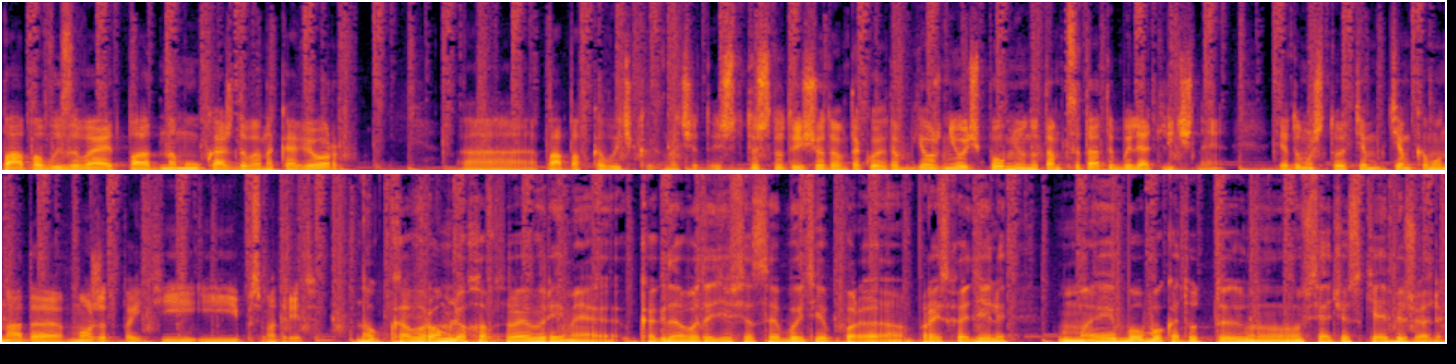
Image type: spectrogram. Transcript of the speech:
папа вызывает по одному каждого на ковер, э, папа в кавычках, значит, что-то, что-то еще там такое. Там, я уже не очень помню, но там цитаты были отличные. Я думаю, что тем, тем, кому надо, может пойти и посмотреть. Ну, ковром, Леха, в свое время, когда вот эти все события происходили, мы Бобука тут э, всячески обижали.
